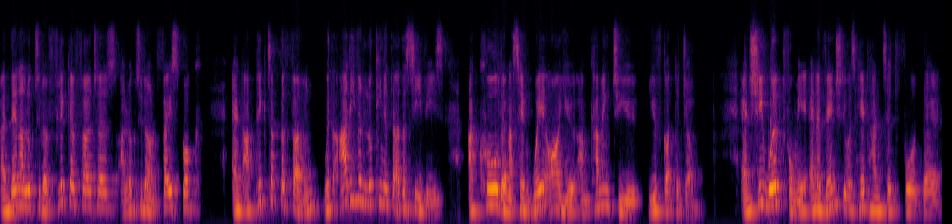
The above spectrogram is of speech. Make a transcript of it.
And then I looked at her Flickr photos, I looked at her on Facebook, and I picked up the phone without even looking at the other CVs. I called and I said, Where are you? I'm coming to you. You've got the job. And she worked for me and eventually was headhunted for the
